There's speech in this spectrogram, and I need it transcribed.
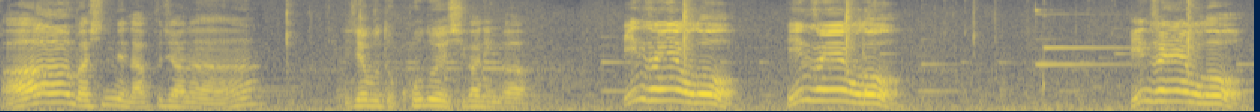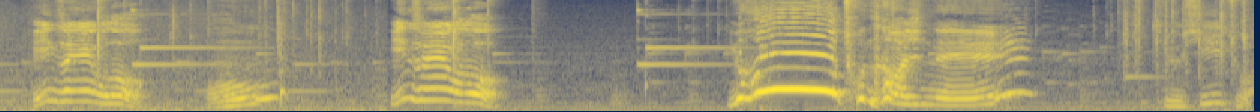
아 맛있네. 나쁘지 않아. 이제부터 고도의 시간인가? 인생의 고도! 인생의 고도! 인생의 고도! 인생의 고도! 오? 인생의 고도! 요호! 존나 맛있네. 듀시 조합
